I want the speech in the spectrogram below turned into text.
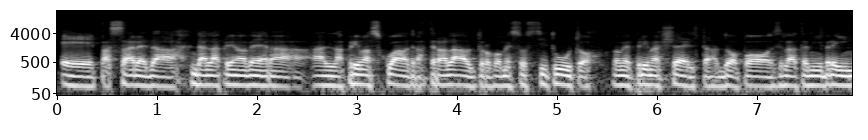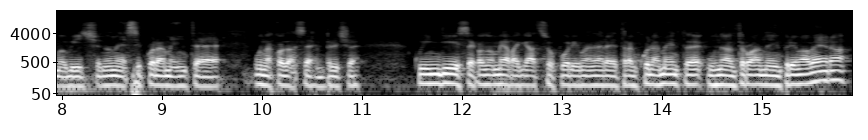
E passare da, dalla primavera alla prima squadra, tra l'altro come sostituto, come prima scelta dopo Zlatan Ibrahimovic, non è sicuramente una cosa semplice. Quindi secondo me il ragazzo può rimanere tranquillamente un altro anno in primavera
